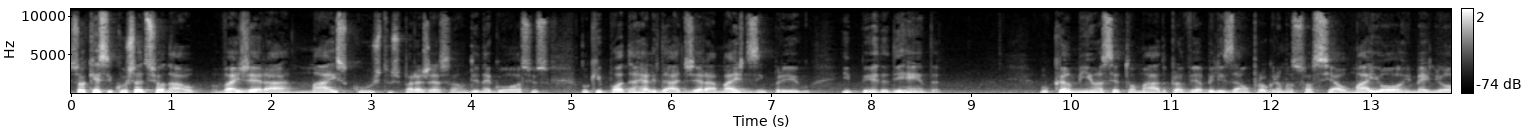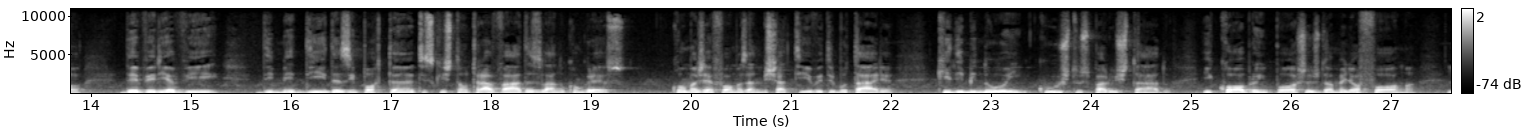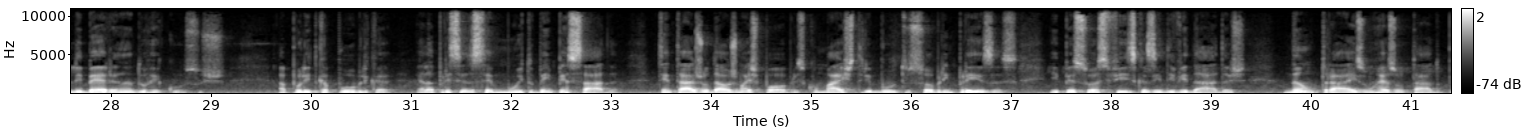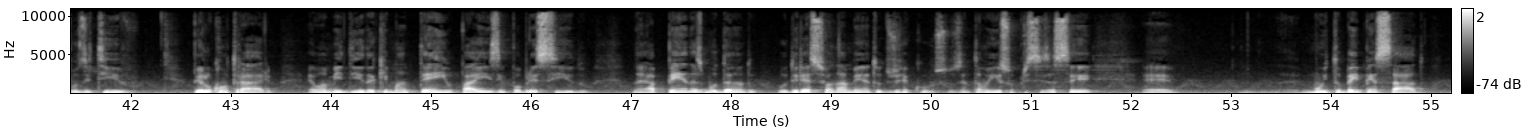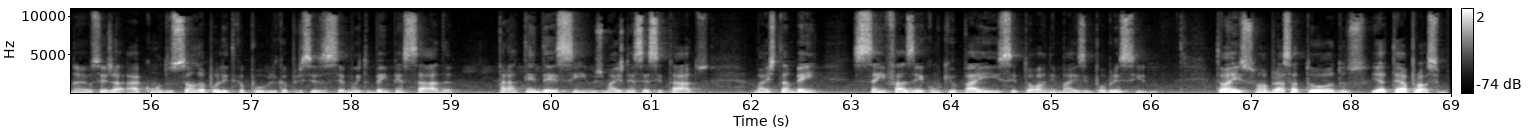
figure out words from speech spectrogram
Só que esse custo adicional vai gerar mais custos para a gestão de negócios, o que pode, na realidade, gerar mais desemprego e perda de renda o caminho a ser tomado para viabilizar um programa social maior e melhor deveria vir de medidas importantes que estão travadas lá no Congresso, como as reformas administrativa e tributária, que diminuem custos para o Estado e cobram impostos da melhor forma, liberando recursos. A política pública ela precisa ser muito bem pensada. Tentar ajudar os mais pobres com mais tributos sobre empresas e pessoas físicas endividadas não traz um resultado positivo. Pelo contrário, é uma medida que mantém o país empobrecido, né, apenas mudando o direcionamento dos recursos. Então, isso precisa ser é, muito bem pensado, né, ou seja, a condução da política pública precisa ser muito bem pensada para atender, sim, os mais necessitados, mas também sem fazer com que o país se torne mais empobrecido. Então é isso, um abraço a todos e até a próxima.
